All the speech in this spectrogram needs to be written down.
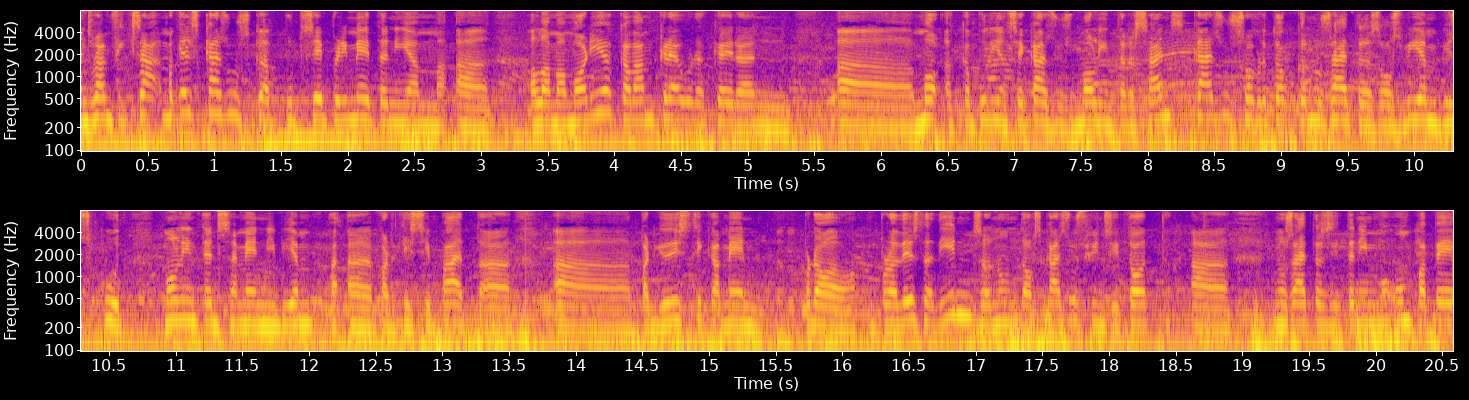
ens vam fixar en aquells casos que potser primer teníem eh, a la memòria, que vam creure que eren eh, molt, que podien ser casos molt interessants, casos sobretot que nosaltres els havíem viscut molt intensament i havíem eh, participat eh, eh, periodísticament, però, però des de dins, en un dels casos fins i tot eh, nosaltres hi tenim un paper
